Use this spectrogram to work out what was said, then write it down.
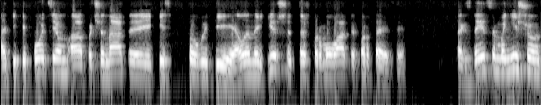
а тільки потім е, починати якісь військові дії. Але найгірше це штурмувати фортеці. Так здається мені, що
